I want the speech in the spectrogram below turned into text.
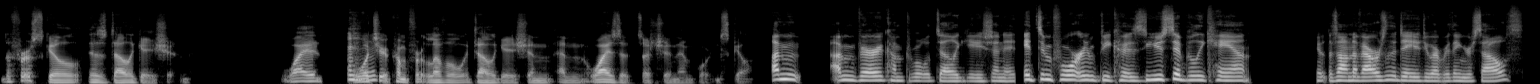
the first skill is delegation. Why mm-hmm. what's your comfort level with delegation and why is it such an important skill? I'm I'm very comfortable with delegation. It, it's important because you simply can't there's not enough hours in the day to do everything yourself.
